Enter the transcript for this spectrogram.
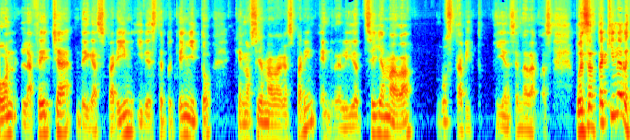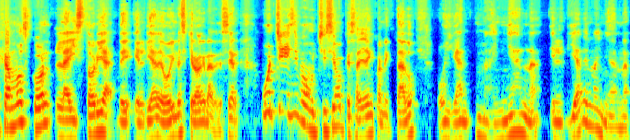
con la fecha de Gasparín y de este pequeñito que no se llamaba Gasparín, en realidad se llamaba Gustavito. Fíjense nada más. Pues hasta aquí le dejamos con la historia del día de hoy. Les quiero agradecer muchísimo, muchísimo que se hayan conectado. Oigan, mañana, el día de mañana,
